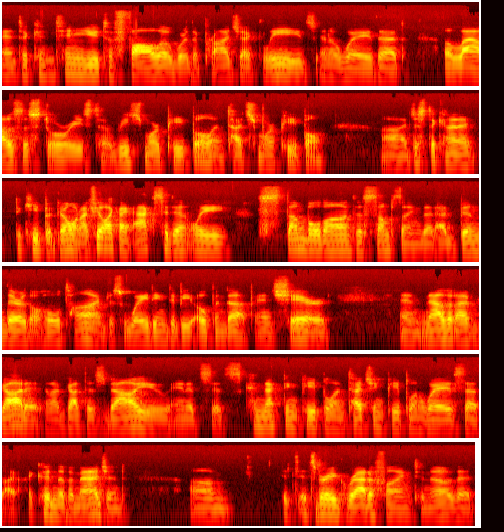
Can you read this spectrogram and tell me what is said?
and to continue to follow where the project leads in a way that allows the stories to reach more people and touch more people uh, just to kind of to keep it going. I feel like i accidentally stumbled onto something that had been there the whole time just waiting to be opened up and shared. And now that i've got it and i've got this value and it's it's connecting people and touching people in ways that i, I couldn't have imagined um, it, it's very gratifying to know that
